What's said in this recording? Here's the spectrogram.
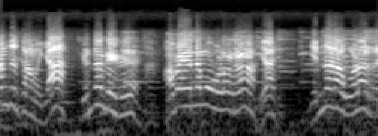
ஐயா. என்னங்க இது? அவன் என்னமோ உளறான் ஏ, என்னடா உளர்ற?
